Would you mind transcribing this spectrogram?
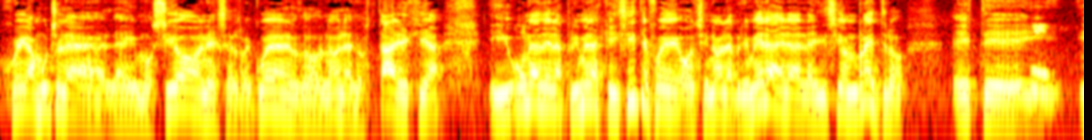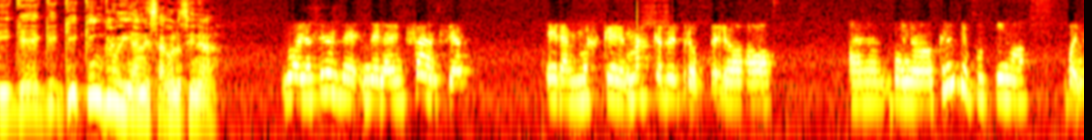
juega mucho la, la emociones, el recuerdo, ¿no? la nostalgia. Y una de las primeras que hiciste fue, o si no la primera, era la edición retro. Este, Sí. ¿Y, y qué, qué- qué- incluían esas golosinas? golosinas de, de la infancia eran más que más que retro pero ah, bueno creo que pusimos bueno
